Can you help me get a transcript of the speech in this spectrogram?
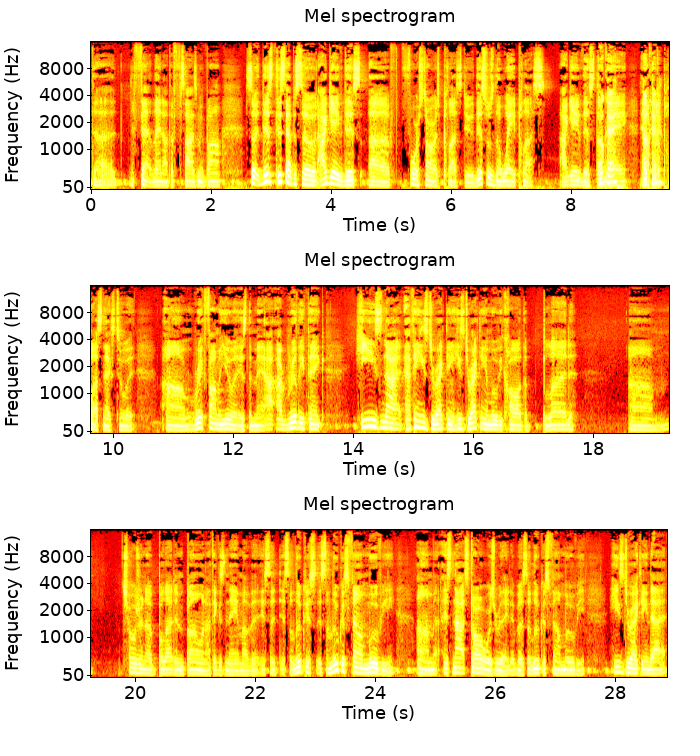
the the letting out the seismic bomb. So this this episode, I gave this uh, four stars plus, dude. This was the way plus. I gave this the okay. way, and okay. I put a plus next to it. Um, Rick Famuyiwa is the man. I, I really think he's not. I think he's directing. He's directing a movie called The Blood. Um, Children of Blood and Bone, I think is the name of it. It's a it's a Lucas it's a Lucasfilm movie. Um, it's not Star Wars related, but it's a Lucasfilm movie. He's directing that.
